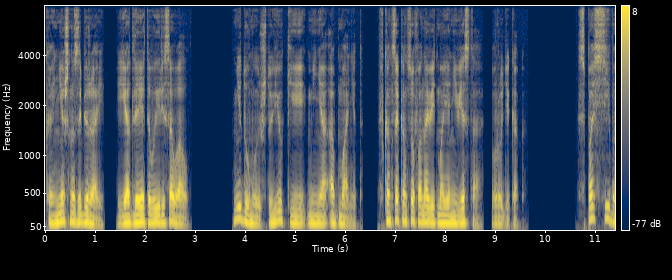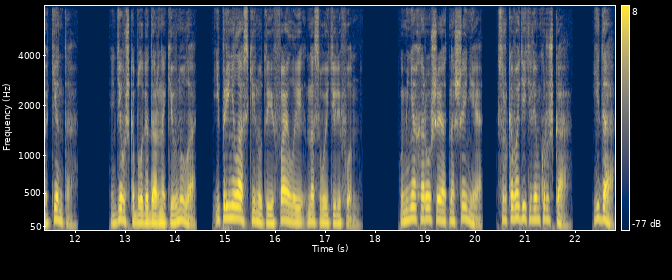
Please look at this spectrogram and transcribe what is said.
Конечно, забирай. Я для этого и рисовал. Не думаю, что Юки меня обманет. В конце концов, она ведь моя невеста, вроде как. Спасибо, Кента. Девушка благодарно кивнула и приняла скинутые файлы на свой телефон. У меня хорошие отношения с руководителем кружка. И да,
